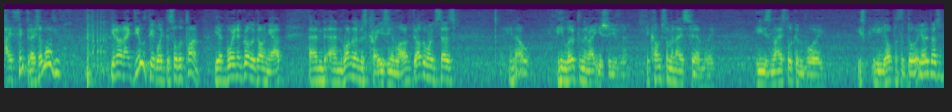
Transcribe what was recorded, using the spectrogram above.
I think that I should love you. You know, and I deal with people like this all the time. You have a boy and a girl, they're going out, and, and one of them is crazy in love. The other one says, you know, he learned in the right yeshiva. He comes from a nice family. He's a nice looking boy. He's, he opens the door. You know, he doesn't.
